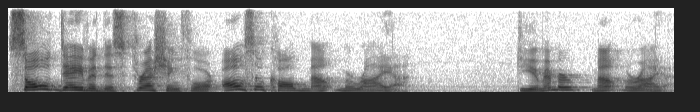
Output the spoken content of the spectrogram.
sold David this threshing floor, also called Mount Moriah. Do you remember Mount Moriah?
